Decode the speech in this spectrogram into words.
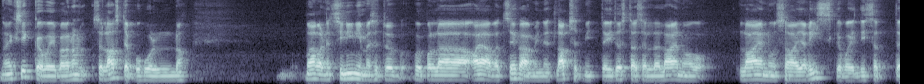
no eks ikka võib, aga noh, see laste puhul noh, ma arvan, et siin inimesed võib-olla ajavad segamini, et lapsed mitte ei tõsta selle laenu, laenusaaja riske, vaid lihtsalt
